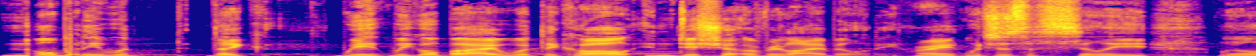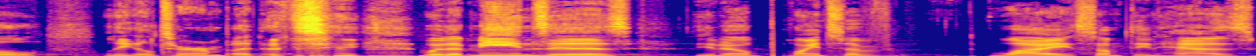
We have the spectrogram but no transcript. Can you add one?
nobody would like. We, we go by what they call indicia of reliability, right? Which is a silly little legal term, but it's, what it means is, you know, points of why something has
